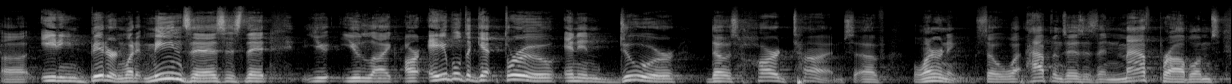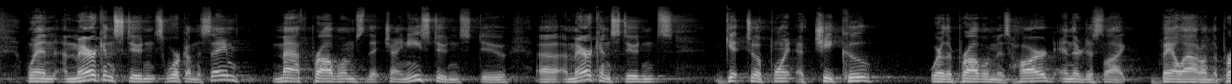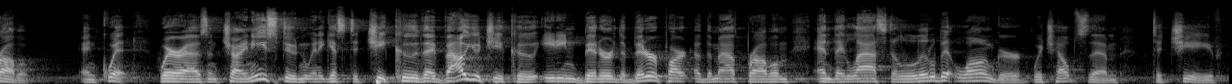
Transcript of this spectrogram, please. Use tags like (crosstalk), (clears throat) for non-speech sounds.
Uh, eating bitter. And what it means is, is that you, you like are able to get through and endure those hard times of learning. So what happens is, is in math problems, when American students work on the same math problems that Chinese students do, uh, American students get to a point of chiku where the problem is hard and they're just like bail out on the problem and quit. Whereas a Chinese student, when it gets to chiku, they value chiku, eating bitter, the bitter part of the math problem, and they last a little bit longer, which helps them to achieve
